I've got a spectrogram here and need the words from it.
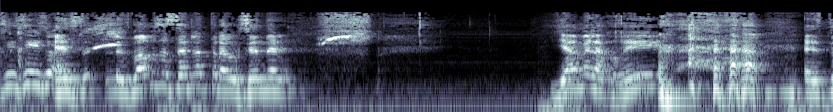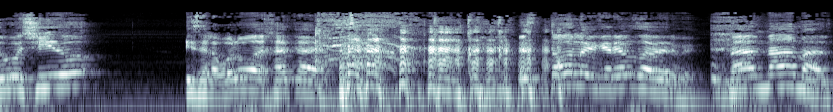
Sí, sí, eso. es- les vamos a hacer la traducción del... Ya me la cogí, estuvo chido y se la vuelvo a dejar caer. es todo lo que queremos saber, güey. Nada, nada más.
